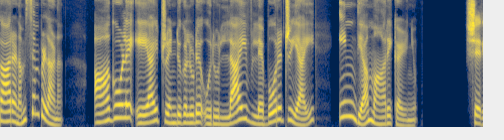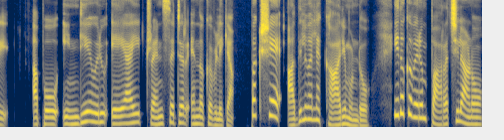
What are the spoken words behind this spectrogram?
കാരണം സിമ്പിളാണ്. ആഗോള എ ഐ ട്രെൻഡുകളുടെ ഒരു ലൈവ് ലബോറട്ടറിയായി ഇന്ത്യ മാറിക്കഴിഞ്ഞു. ശരി അപ്പോ ഇന്ത്യയെ ഒരു എ ഐ ട്രെൻഡ് സെറ്റർ എന്നൊക്കെ വിളിക്കാം. പക്ഷേ അതിൽ വല്ല കാര്യമുണ്ടോ? ഇതൊക്കെ വെറും പറച്ചിലാണോ?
